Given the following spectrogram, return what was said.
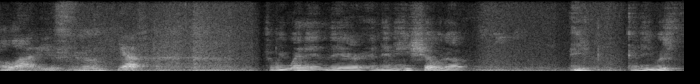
Pilates, you know. Yep. So we went in there, and then he showed up. He and he was,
